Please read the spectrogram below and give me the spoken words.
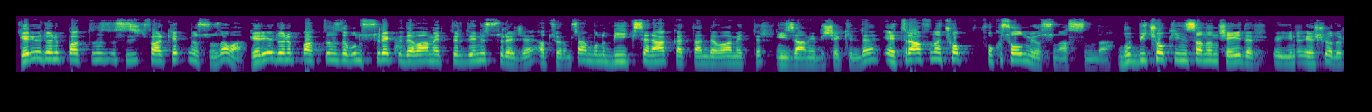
geriye dönüp baktığınızda siz hiç fark etmiyorsunuz ama geriye dönüp baktığınızda bunu sürekli devam ettirdiğiniz sürece atıyorum sen bunu bir iki sene hakikaten devam ettir nizami bir şekilde. Etrafına çok fokus olmuyorsun aslında. Bu birçok insanın şeyidir, yine yaşıyordur.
